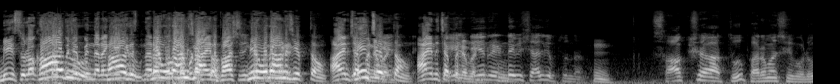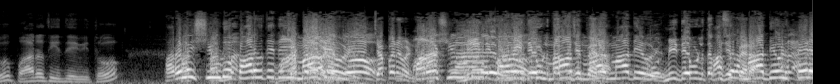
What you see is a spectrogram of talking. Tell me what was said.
మీ శ్లోకం తప్పు చెప్పిందని. అంగీకరిస్తున్నారా ఆయన చెప్పనివ్వండి. చెప్తాం. ఆయన నేను చెప్తాం. ఆయన నేను చెప్పనివ్వండి రెండే విషయాలు చెప్తున్నాను. సాక్షాత్తు పరమశివుడు పార్వతీదేవితో పరమశివుడు పార్వతీదేవి మా. దేవుడు మీ దేవుడు- మీ దేవుడు మా- చెప్పారా? మా దేవుడు మీ దేవుడు తప్పు అసలు చెప్పారా? మా దేవుడి పేరు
